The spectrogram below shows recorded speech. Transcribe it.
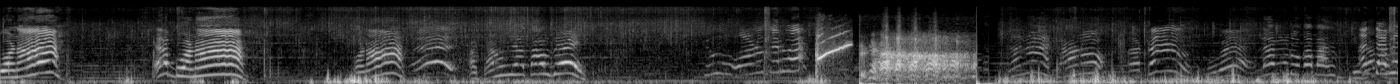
ભોણા. એ ભોણા. ભોણા. અઠાણું લેતા આવજે. શું ઓણું કરવા? પાસે અને તમે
